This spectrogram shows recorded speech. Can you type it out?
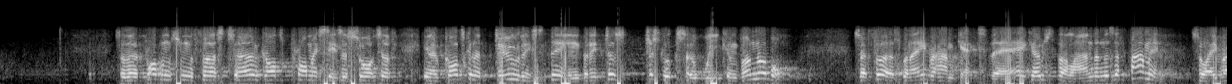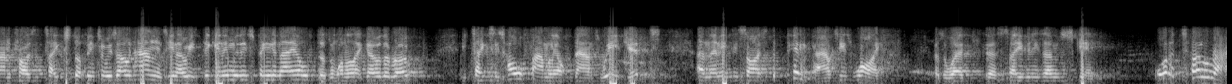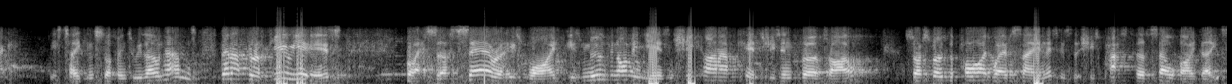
So there are problems from the first term. God's promises are sort of, you know, God's going to do this thing, but it just, just looks so weak and vulnerable. So first, when Abraham gets there, he goes to the land and there's a famine. So Abraham tries to take stuff into his own hands. You know, he's digging in with his fingernails, doesn't want to let go of the rope. He takes his whole family off down to Egypt, and then he decides to pimp out his wife as a way of uh, saving his own skin. What a toe rag. He's taking stuff into his own hands. Then after a few years, bless her, Sarah, his wife, is moving on in years and she can't have kids. She's infertile. So I suppose the polite way of saying this is that she's past her sell-by date.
